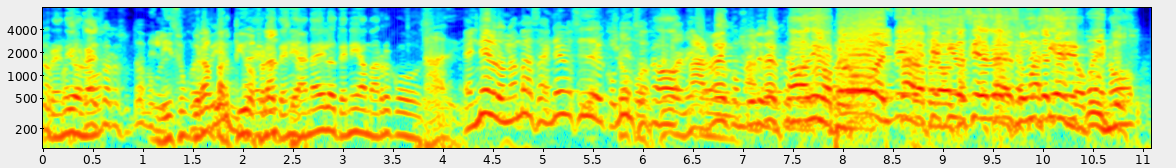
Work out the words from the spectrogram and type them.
sorprendió, acá ¿no? esos resultados, Le hizo un gran bien. partido a Nadie lo, Francia. tenía, nadie lo tenía a Marruecos. Nadie. El negro nada más, el negro sí desde el comienzo. por- No, yo, Marruecos, Marruecos. No, digo, pero. No, el negro claro, pero iba a ser se fue haciendo, nueve pues, ¿no?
